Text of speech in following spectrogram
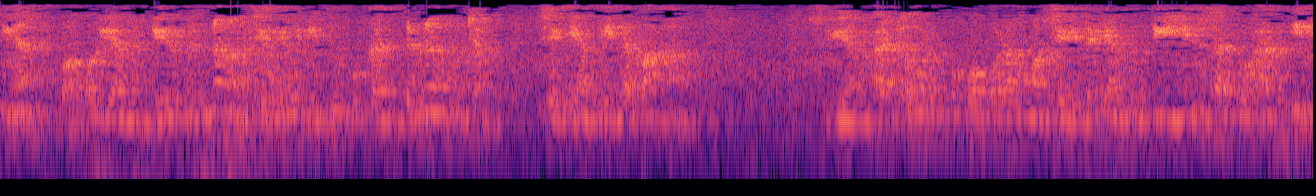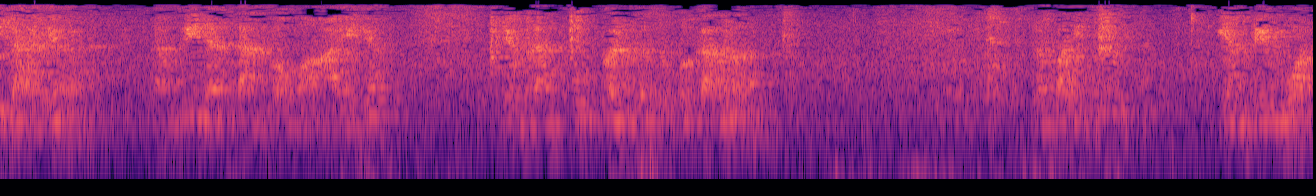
ingat bahawa yang dia kenal sihir itu bukan kena macam sihir yang kita faham. Yang ada beberapa lama sihir yang pentingnya satu hati sahaja. Nabi datang ke rumah Aisyah. Dia melakukan satu perkara Lepas itu Yang dia buat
